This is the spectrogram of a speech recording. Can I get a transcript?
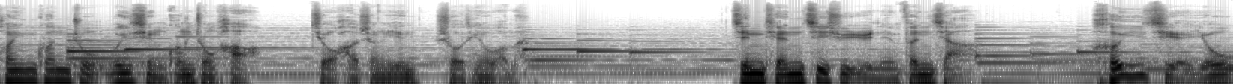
欢迎关注微信公众号“九号声音”，收听我们。今天继续与您分享：何以解忧，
